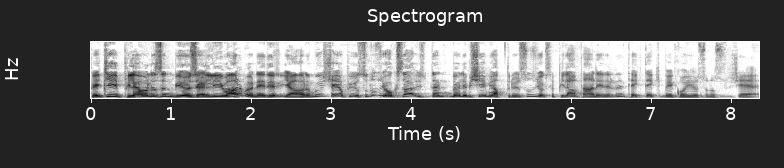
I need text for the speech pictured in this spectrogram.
Peki pilavınızın bir özelliği var mı? Nedir? Yağını mı şey yapıyorsunuz yoksa üstten böyle bir şey mi yaptırıyorsunuz yoksa pilav tanelerini tek tek mi koyuyorsunuz şeye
